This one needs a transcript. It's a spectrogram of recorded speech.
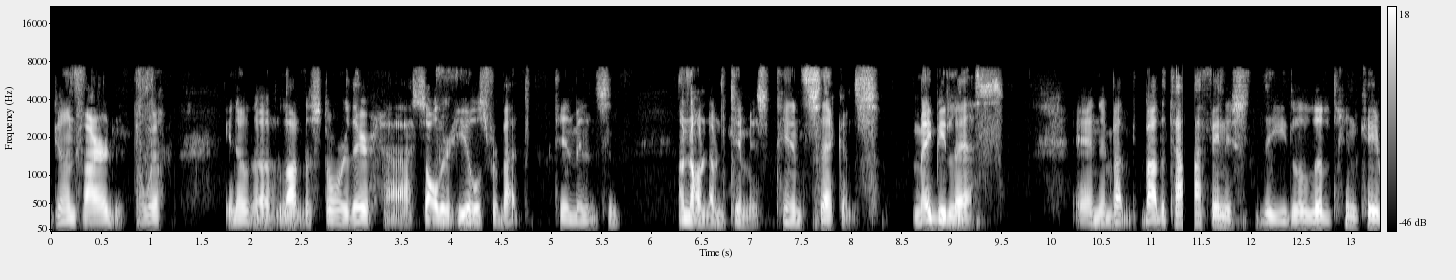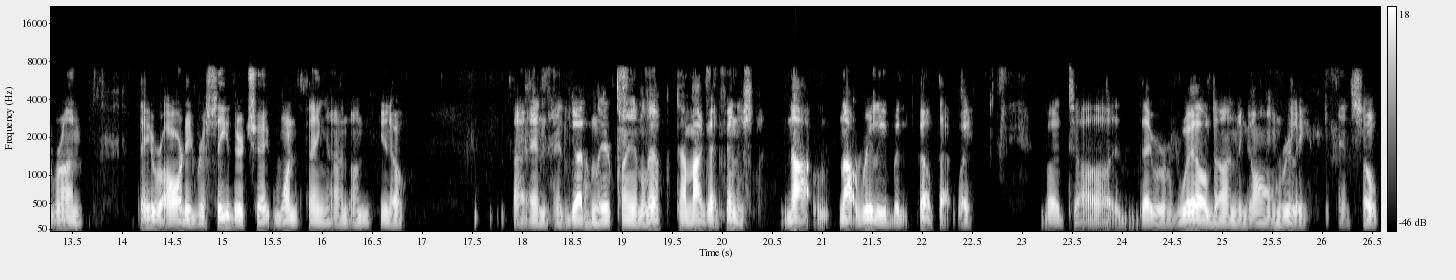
gun fired. Oh well, you know, the, a lot of the story there. I saw their heels for about 10 minutes and, oh no, not 10 minutes, 10 seconds, maybe less. And then by, by the time I finished the little, little 10K run, they were already received their check, one thing on, on you know, uh, and had got on the airplane and left. The time I got finished, not not really, but it felt that way. But uh, they were well done and gone, really. And so,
